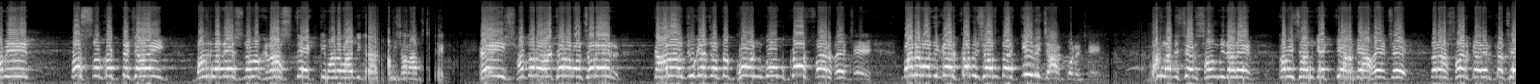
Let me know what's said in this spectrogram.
আমি প্রশ্ন করতে চাই বাংলাদেশ নামক রাষ্ট্রে একটি মানবাধিকার কমিশন আছে। এই সতেরো আঠারো বছরের কালো যুগে যত খুন, গুম, ক্রসফায়ার হয়েছে, মানবাধিকার কমিশন তার কি বিচার করেছে? বাংলাদেশের সংবিধানে কমিশনকে এখতিয়ার দেওয়া হয়েছে, তারা সরকারের কাছে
